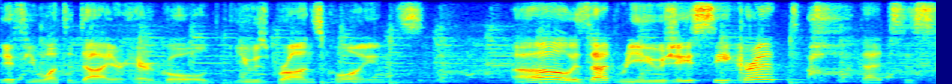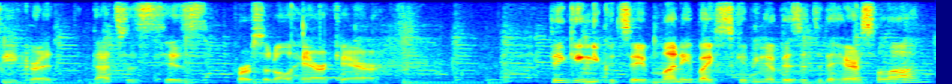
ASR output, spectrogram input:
If you want to dye your hair gold, use bronze coins. Oh, is that Ryuji's secret? Oh, that's his secret. That's his, his personal hair care. Thinking you could save money by skipping a visit to the hair salon?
